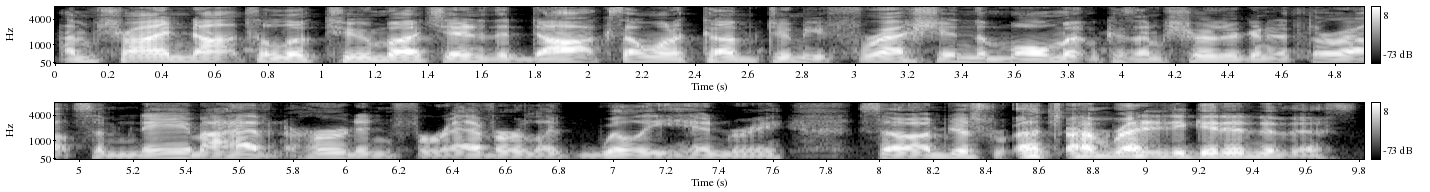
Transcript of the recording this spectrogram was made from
I'm trying not to look too much into the docs. I want to come to me fresh in the moment because I'm sure they're going to throw out some name I haven't heard in forever, like Willie Henry. So I'm just I'm ready to get into this.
